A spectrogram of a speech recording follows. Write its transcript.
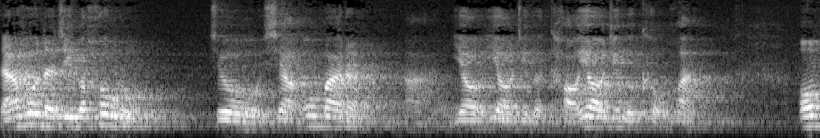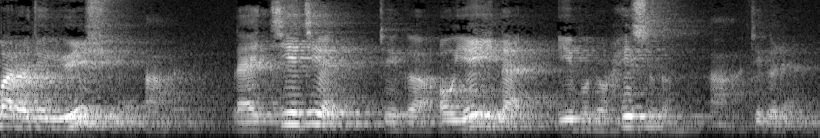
然后呢，这个后路就向欧玛尔，要要这个讨要这个口唤，欧玛尔就允许啊。来接见这个欧耶伊呢伊布努黑斯的啊这个人，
